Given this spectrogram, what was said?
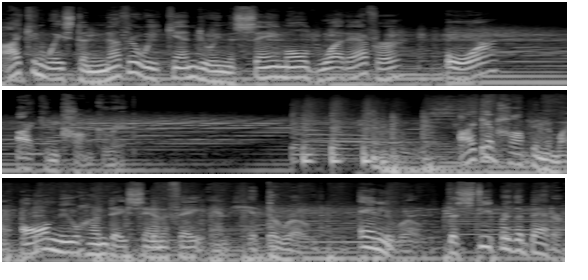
I can waste another weekend doing the same old whatever, or I can conquer it. I can hop into my all-new Hyundai Santa Fe and hit the road. Any road. The steeper the better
